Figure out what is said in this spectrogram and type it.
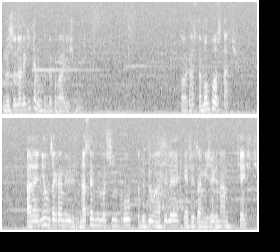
Mnóstwo nowych itemów odblokowaliśmy. Oraz nową postać. Ale nią zagramy już w następnym odcinku. To by było na tyle. Ja się z wami żegnam. Cześć.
